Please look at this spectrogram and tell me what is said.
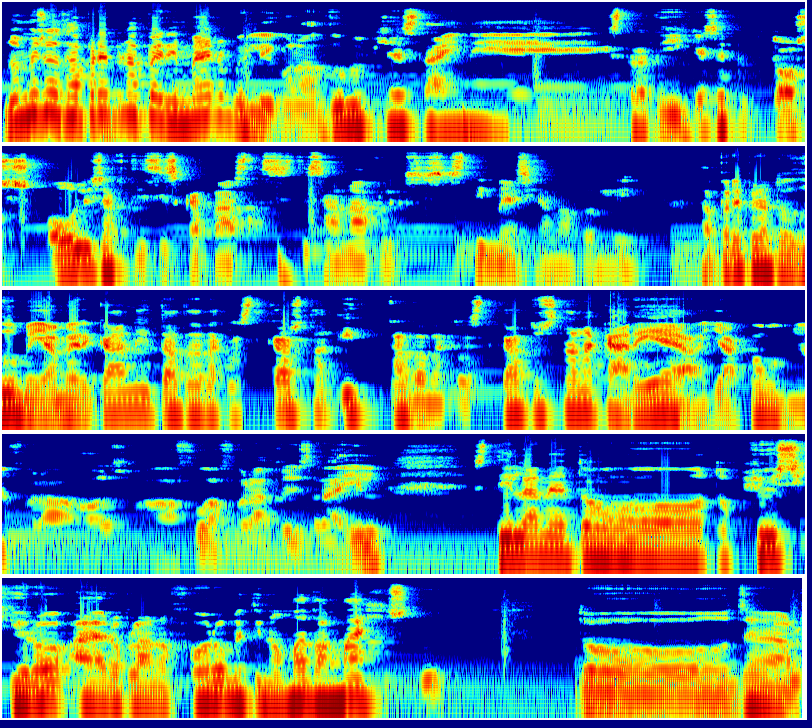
νομίζω θα πρέπει να περιμένουμε λίγο να δούμε ποιες θα είναι οι στρατηγικές επιπτώσεις όλης αυτής της κατάστασης της ανάφλεξης στη Μέση Ανατολή. Θα πρέπει να το δούμε. Οι Αμερικάνοι τα αντανακλαστικά τους ήταν ακαριέα για ακόμα μια φορά αφού αφορά το Ισραήλ. Στείλανε το, το πιο ισχυρό αεροπλανοφόρο με την ομάδα μάχης του, το General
